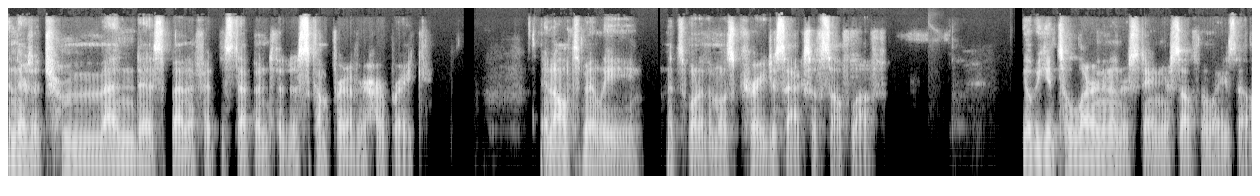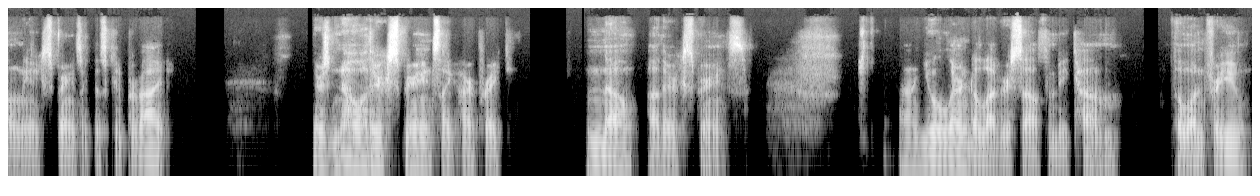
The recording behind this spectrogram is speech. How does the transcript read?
And there's a tremendous benefit to step into the discomfort of your heartbreak. And ultimately, it's one of the most courageous acts of self love. You'll begin to learn and understand yourself in ways that only an experience like this could provide. There's no other experience like heartbreak, no other experience. Uh, you will learn to love yourself and become the one for you,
